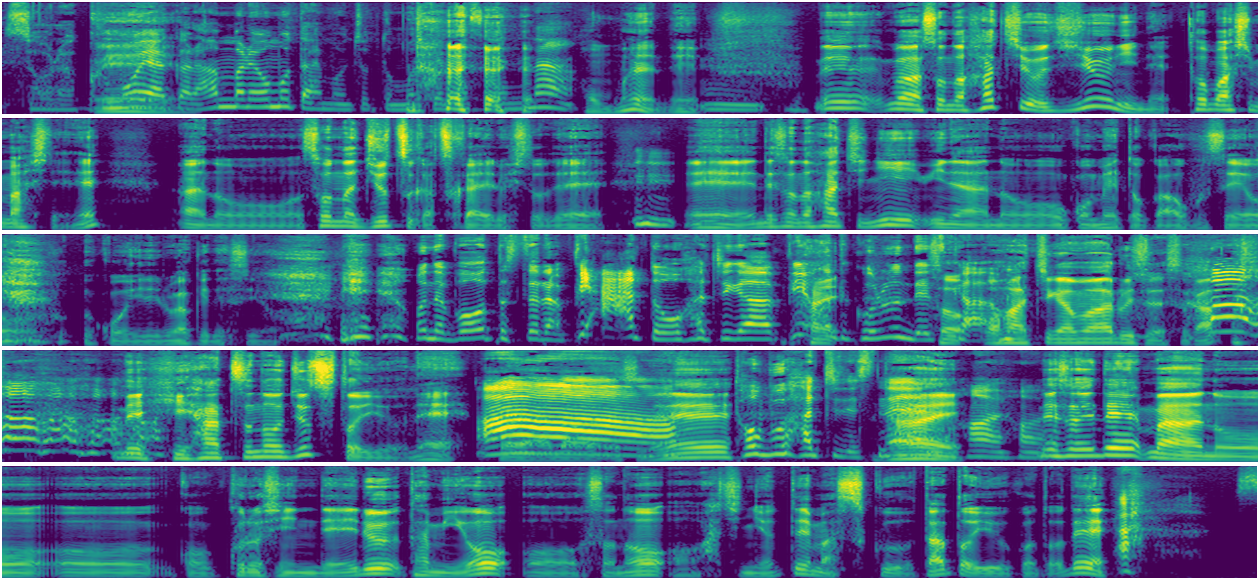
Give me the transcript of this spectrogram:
そら雲やからあんまり重たいもんちょっと持ってませんな、ほんまやねう。ん、でまあその鉢を自由にね飛ばしましてねあのそんな術が使える人で、うんえーでその鉢にみんなあのお米とかお布施をふこう入れるわけですよ。えほんでぼーっとしたらピャーっとお鉢がピューってくるんですそうか、お鉢が回る人ですが。で飛髪の術というねあね。飛ぶ鉢ですねはいはいはいでそれでまああのおこう苦しんでいる民をおその鉢によってまあ救うたということで。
